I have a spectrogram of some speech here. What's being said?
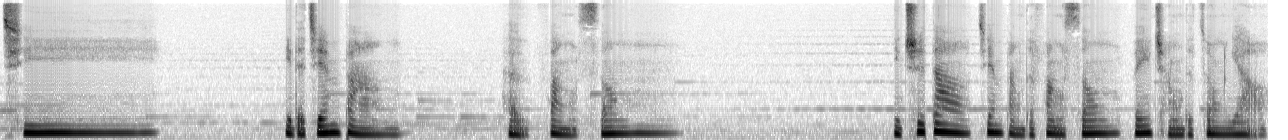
七，你的肩膀很放松。你知道肩膀的放松非常的重要。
